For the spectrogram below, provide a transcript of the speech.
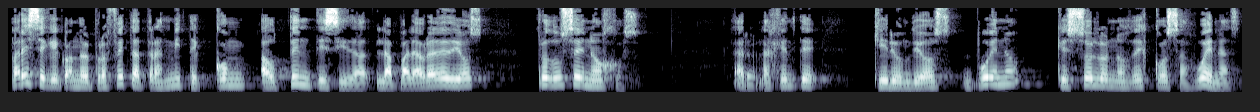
Parece que cuando el profeta transmite con autenticidad la palabra de Dios, produce enojos. Claro, la gente quiere un Dios bueno que solo nos dé cosas buenas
